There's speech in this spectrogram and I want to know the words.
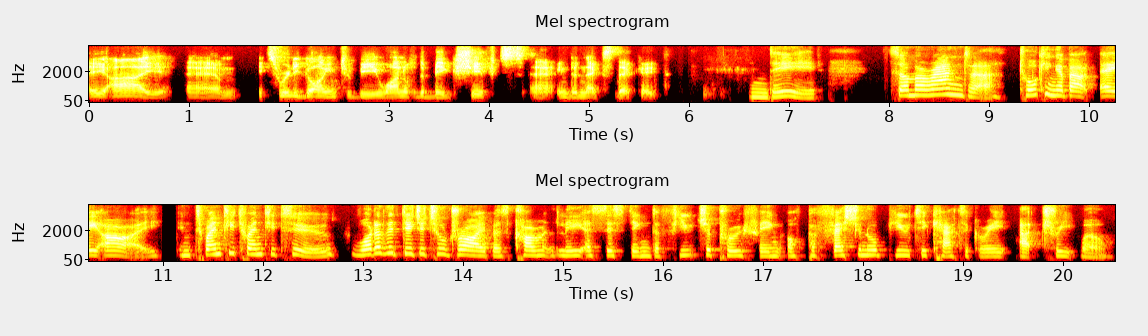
ai um, it's really going to be one of the big shifts uh, in the next decade indeed so, Miranda, talking about AI, in 2022, what are the digital drivers currently assisting the future proofing of professional beauty category at Treatwell?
